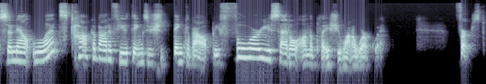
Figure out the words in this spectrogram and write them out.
so now let's talk about a few things you should think about before you settle on the place you want to work with. First,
